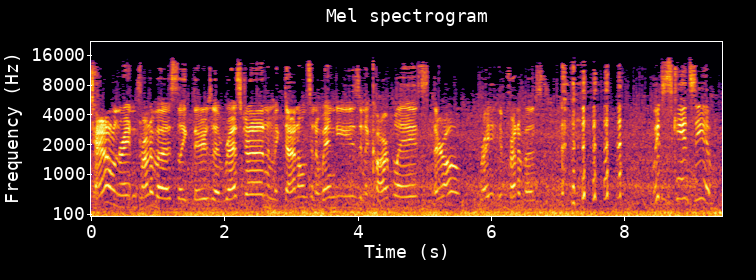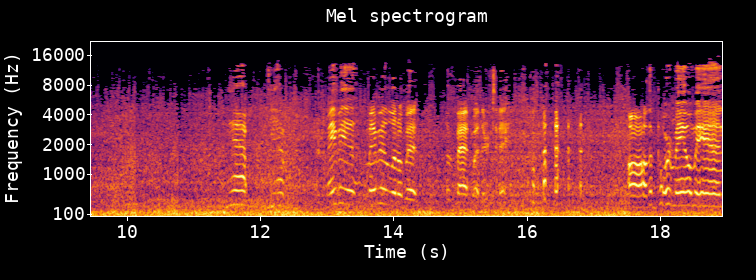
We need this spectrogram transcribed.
town right in front of us. Like, there's a restaurant, a McDonald's, and a Wendy's, and a car place. They're all right in front of us. we just can't see them. Yep, yep. Maybe, maybe a little bit of bad weather today. oh, the poor mailman.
